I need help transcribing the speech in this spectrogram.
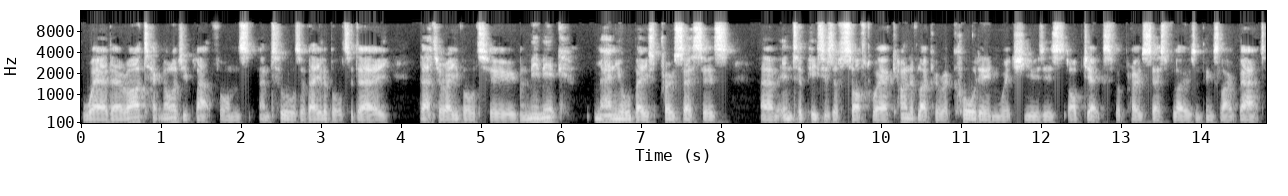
where there are technology platforms and tools available today that are able to mimic manual based processes um, into pieces of software, kind of like a recording which uses objects for process flows and things like that.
